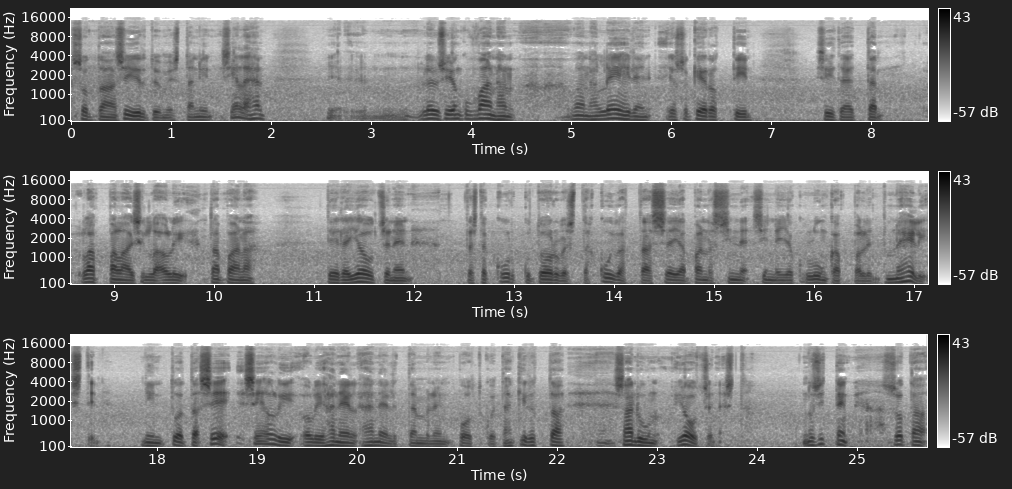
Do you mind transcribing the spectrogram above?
sotaan siirtymistä, niin siellä hän löysi jonkun vanhan, vanhan lehden, jossa kerrottiin siitä, että lappalaisilla oli tapana tehdä joutsenen tästä kurkkutorvesta, kuivattaa se ja panna sinne, sinne joku lunkappale, tämmöinen helistin. Niin tuota, se, se oli, oli hänelle, hänelle tämmöinen potku, että hän kirjoittaa sadun joutsenesta. No sitten sota,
